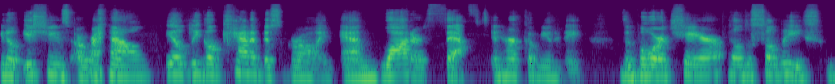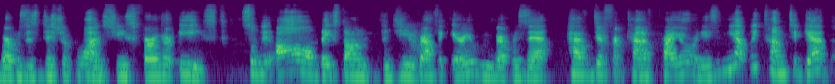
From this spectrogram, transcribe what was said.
you know, issues around illegal cannabis growing and water theft in her community. The board chair, Hilda Solis, represents District 1. She's further east. So we all, based on the geographic area we represent, have different kind of priorities. And yet we come together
